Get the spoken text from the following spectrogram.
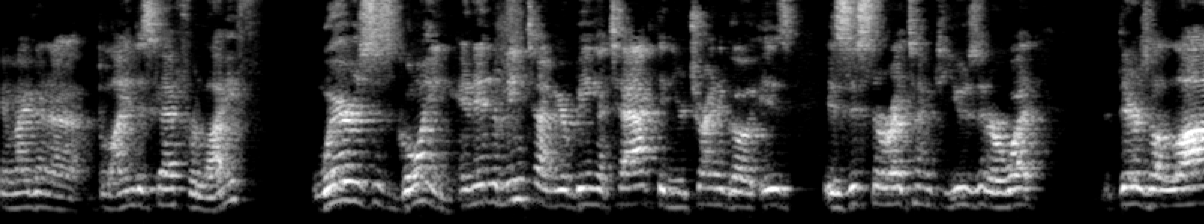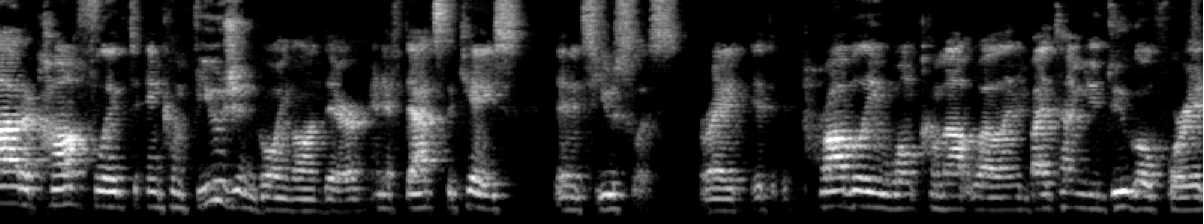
Am I going to blind this guy for life? Where is this going? And in the meantime, you're being attacked and you're trying to go, is, is this the right time to use it or what? There's a lot of conflict and confusion going on there. And if that's the case, then it's useless, right? It, it probably won't come out well. And by the time you do go for it,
